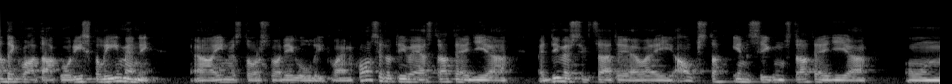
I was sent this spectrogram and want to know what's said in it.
adekvātāko riska līmeni, uh, investors var ieguldīt vai nu konservatīvajā stratēģijā, vai diversificētajā vai augsta ienesīguma stratēģijā. Un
